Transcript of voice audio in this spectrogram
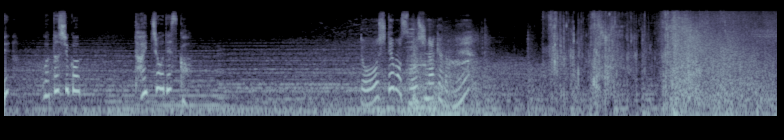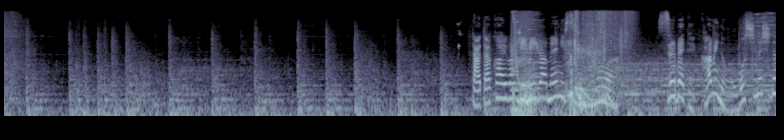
え私が隊長ですか？どうしてもそうしなきゃダメ戦いは君が目にするものは全て神のおぼし飯だ。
